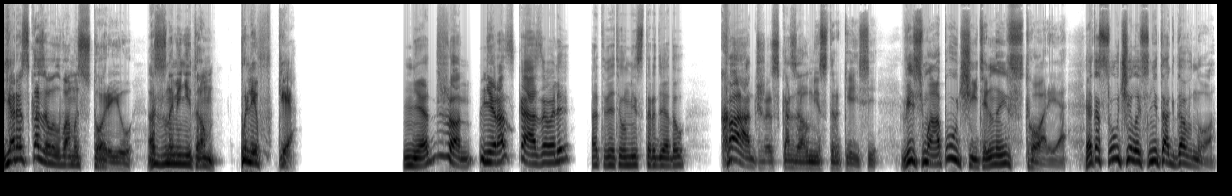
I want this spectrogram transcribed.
я рассказывал вам историю о знаменитом плевке». «Нет, Джон, не рассказывали», — ответил мистер Дедл. «Как же», — сказал мистер Кейси, — «весьма поучительная история. Это случилось не так давно,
